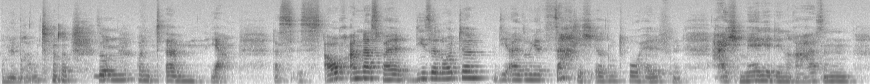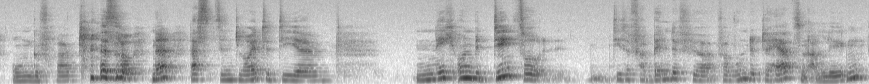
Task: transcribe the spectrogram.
um den Brand. so. Mhm. Und ähm, ja, das ist auch anders, weil diese Leute, die also jetzt sachlich irgendwo helfen, ja, ich mähe dir den Rasen ungefragt, so, ne? das sind Leute, die ähm, nicht unbedingt so diese Verbände für verwundete Herzen anlegen,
